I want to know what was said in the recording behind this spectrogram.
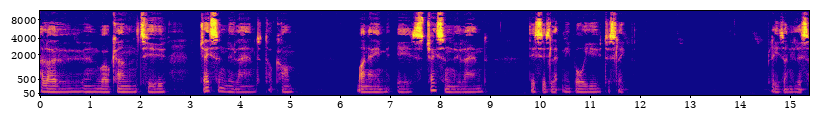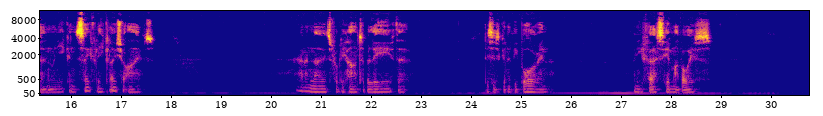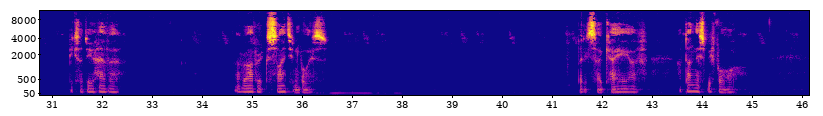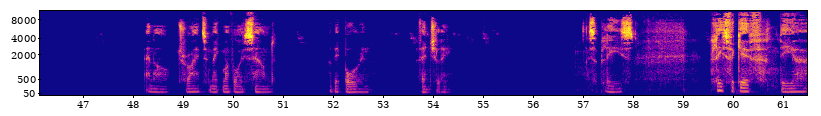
Hello and welcome to jasonnewland.com. My name is Jason Newland. This is Let Me Bore You to Sleep. Please only listen when you can safely close your eyes. And I know it's probably hard to believe that this is going to be boring when you first hear my voice because I do have a a rather exciting voice. But it's okay. I've I've done this before. And I'll try to make my voice sound a bit boring eventually. So please, please forgive the uh,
